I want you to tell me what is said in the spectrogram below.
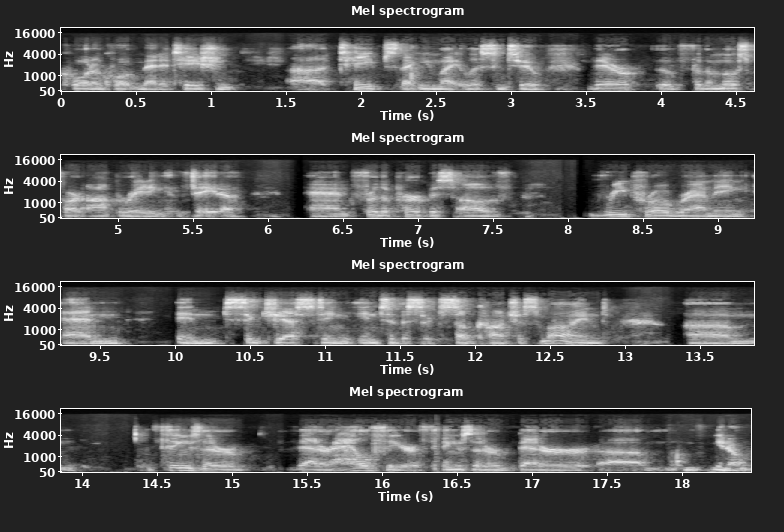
quote unquote meditation uh, tapes that you might listen to, they're for the most part operating in theta. And for the purpose of reprogramming and in suggesting into the subconscious mind um, things that are that are healthier, things that are better, um, you know,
